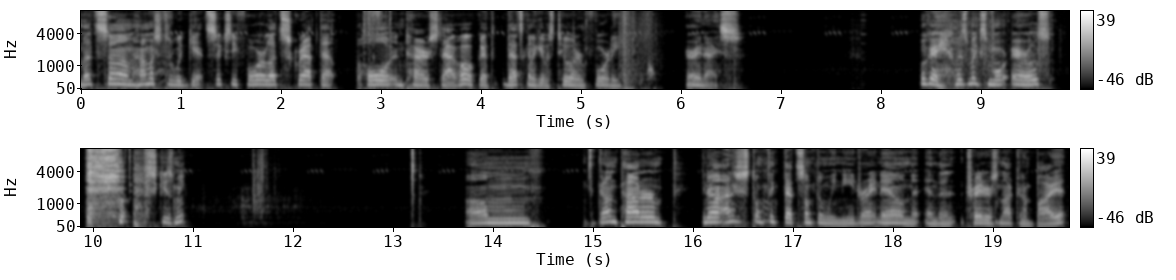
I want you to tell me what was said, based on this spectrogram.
let's um, how much did we get? 64. Let's scrap that whole entire stack. Oh, that's going to give us 240. Very nice. Okay, let's make some more arrows. Excuse me. Um, the gunpowder, you know, I just don't think that's something we need right now, and the, and the trader's not going to buy it.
